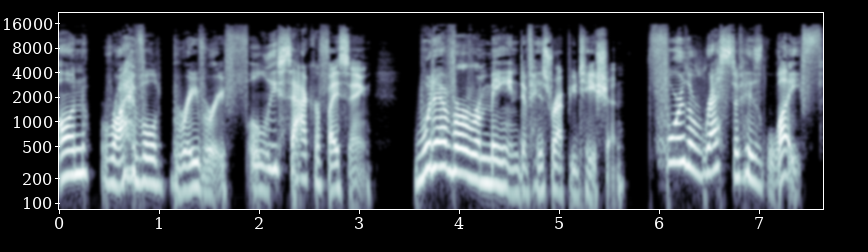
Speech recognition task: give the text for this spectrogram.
unrivaled bravery, fully sacrificing whatever remained of his reputation for the rest of his life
